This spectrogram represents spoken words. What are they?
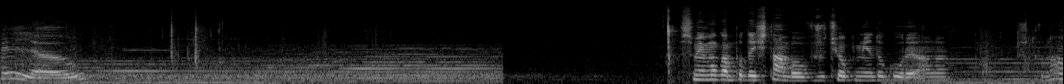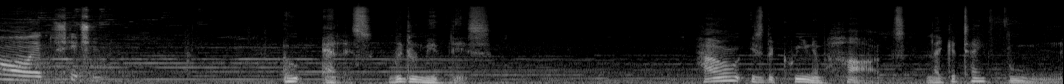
Hello. W sumie mogłam podejść tam, bo wrzuciłoby mnie do góry, ale... już trudno. O, jak to ślicznie. Oh, Alice, riddle me this. How is the Queen of Hearts like a typhoon?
